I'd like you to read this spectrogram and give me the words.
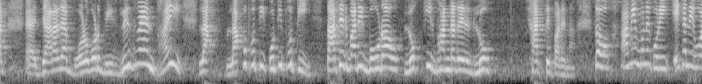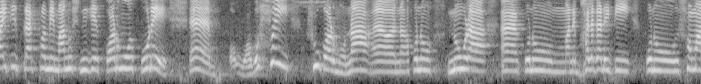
বাট যারা যা বড় বড় বিজনেসম্যান ভাই, লাখ- লাখপতি, কোটিপতি, তাদের বাড়ির বউরাও লক্ষ্মীর ভাণ্ডারের লোভ ছাড়তে পারে না। তো আমি মনে করি এখানে ওয়াইটির প্ল্যাটফর্মে মানুষ নিজের কর্ম করে হ্যাঁ, অবশ্যই সুকর্ম না না কোনো নোংরা কোনো মানে ভালগারিটি কোনো সমা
